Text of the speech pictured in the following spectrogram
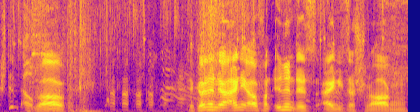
Stimmt auch. Wow. Wir können ja eigentlich auch von innen das eigentlich zerschlagen.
